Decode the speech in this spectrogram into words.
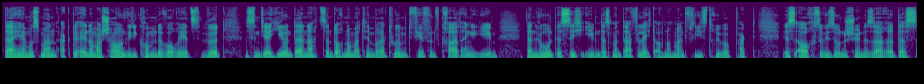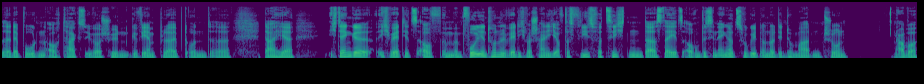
Daher muss man aktuell nochmal schauen, wie die kommende Woche jetzt wird. Es sind ja hier und da nachts dann doch nochmal Temperaturen mit 4, 5 Grad angegeben. Dann lohnt es sich eben, dass man da vielleicht auch nochmal ein Vlies drüber packt. Ist auch sowieso eine schöne Sache, dass äh, der Boden auch tagsüber schön gewärmt bleibt und äh, daher ich denke, ich werde jetzt auf im, im, Folientunnel werde ich wahrscheinlich auf das Vlies verzichten, da es da jetzt auch ein bisschen enger zugeht unter den Tomaten schon. Aber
